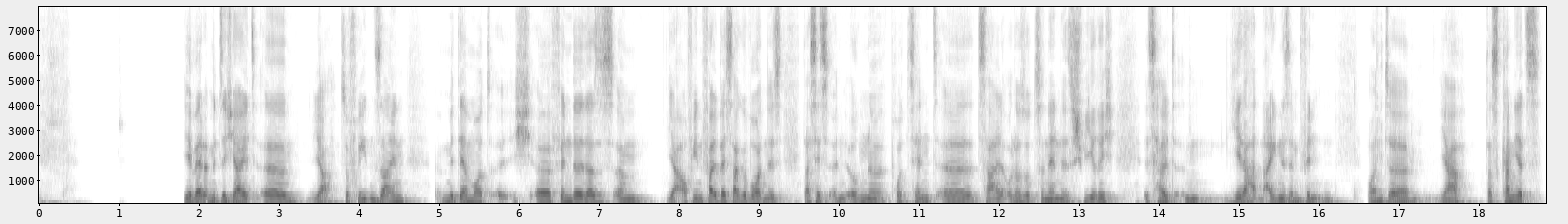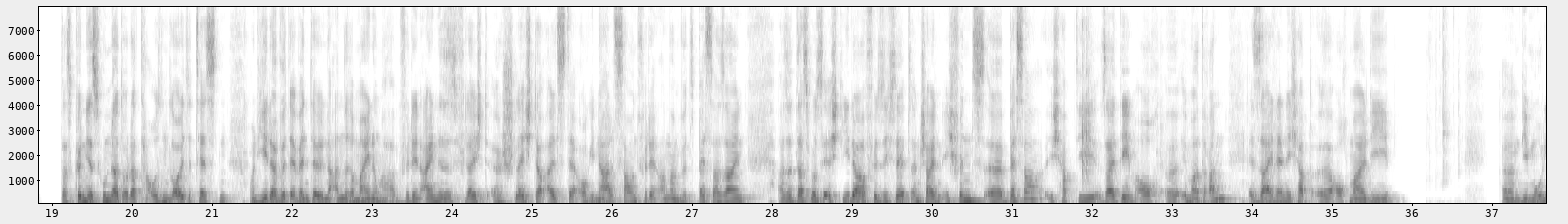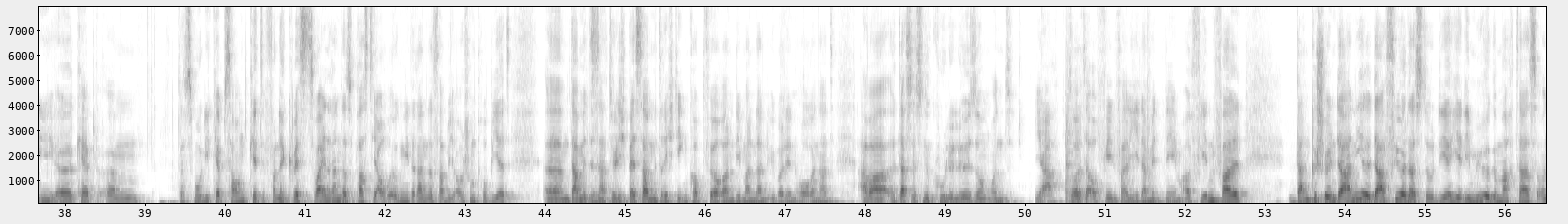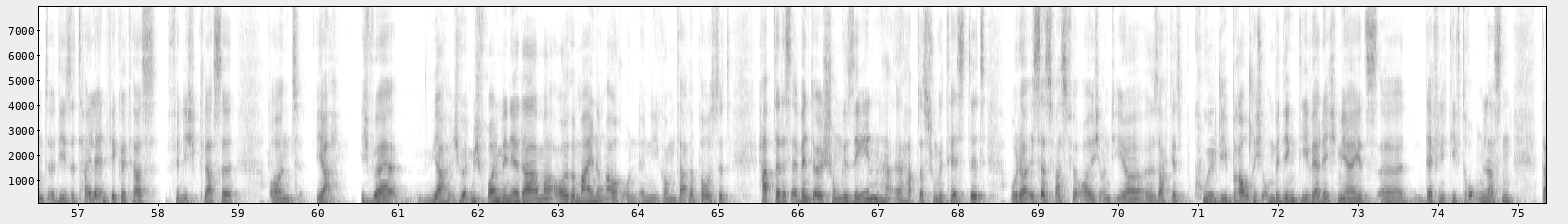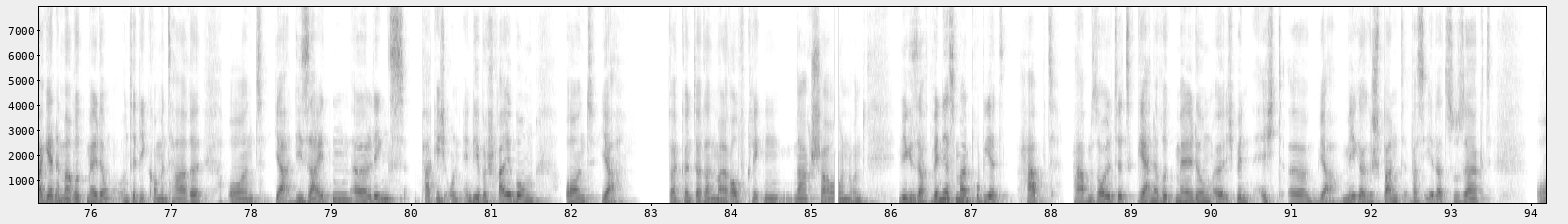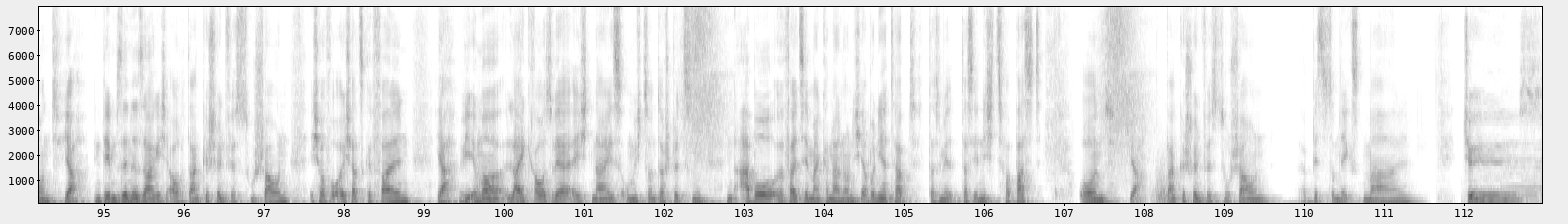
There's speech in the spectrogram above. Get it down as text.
Ihr werdet mit Sicherheit äh, ja, zufrieden sein. mit der Mod. Ich äh, finde, dass es ähm, ja auf jeden Fall besser geworden ist. Das jetzt in irgendeine Prozentzahl äh, oder so zu nennen, ist schwierig. Ist halt, jeder hat ein eigenes Empfinden. Und äh, ja, das kann jetzt das können jetzt 100 oder 1000 Leute testen und jeder wird eventuell eine andere Meinung haben. Für den einen ist es vielleicht äh, schlechter als der Originalsound, für den anderen wird es besser sein. Also das muss echt jeder für sich selbst entscheiden. Ich finde es äh, besser. Ich habe die seitdem auch äh, immer dran. Es sei denn, ich habe äh, auch mal die, ähm, die Modi-Cap äh, ähm, das Modicap Soundkit von der Quest 2 dran. Das passt ja auch irgendwie dran. Das habe ich auch schon probiert. Ähm, damit ist es natürlich besser mit richtigen Kopfhörern, die man dann über den Ohren hat. Aber äh, das ist eine coole Lösung und ja, sollte auf jeden Fall jeder mitnehmen. Auf jeden Fall Dankeschön, Daniel, dafür, dass du dir hier die Mühe gemacht hast und äh, diese Teile entwickelt hast. Finde ich klasse. Und ja, ich, ja, ich würde mich freuen, wenn ihr da mal eure Meinung auch unten in die Kommentare postet. Habt ihr das eventuell schon gesehen? Äh, habt das schon getestet? Oder ist das was für euch und ihr äh, sagt jetzt, cool, die brauche ich unbedingt, die werde ich mir jetzt äh, definitiv drucken lassen. Da gerne mal Rückmeldung unter die Kommentare. Und ja, die Seitenlinks äh, packe ich unten in die Beschreibung. Und ja, da könnt ihr dann mal raufklicken, nachschauen. Und wie gesagt, wenn ihr es mal probiert habt, haben solltet, gerne Rückmeldung. Äh, ich bin echt äh, ja, mega gespannt, was ihr dazu sagt. Und ja, in dem Sinne sage ich auch Dankeschön fürs Zuschauen. Ich hoffe, euch hat es gefallen. Ja, wie immer, Like raus wäre echt nice, um mich zu unterstützen. Ein Abo, äh, falls ihr meinen Kanal noch nicht abonniert habt, dass, mir, dass ihr nichts verpasst. Und ja, Dankeschön fürs Zuschauen. Bis zum nächsten Mal. Tschüss.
